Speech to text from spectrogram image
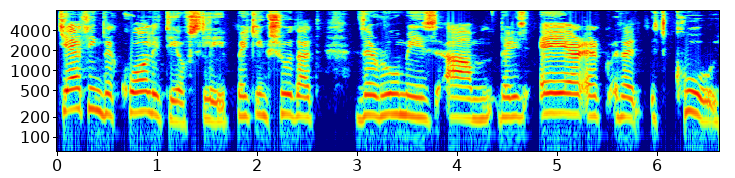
getting the quality of sleep, making sure that the room is um, there is air, air that it's cool,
